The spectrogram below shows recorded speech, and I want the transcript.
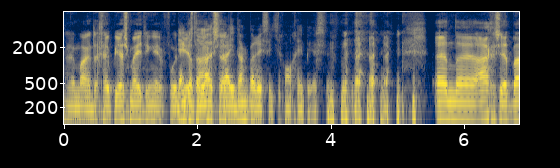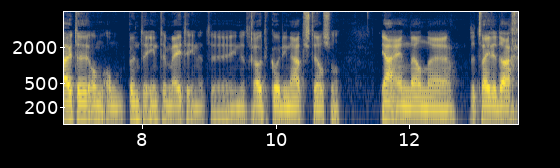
Uh, eh, maar de GPS-metingen voor de Ik denk dat de luisteraar je dankbaar is dat je gewoon GPS En uh, aangezet buiten om, om punten in te meten in het, uh, in het grote coördinatenstelsel. Ja, en dan de tweede dag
